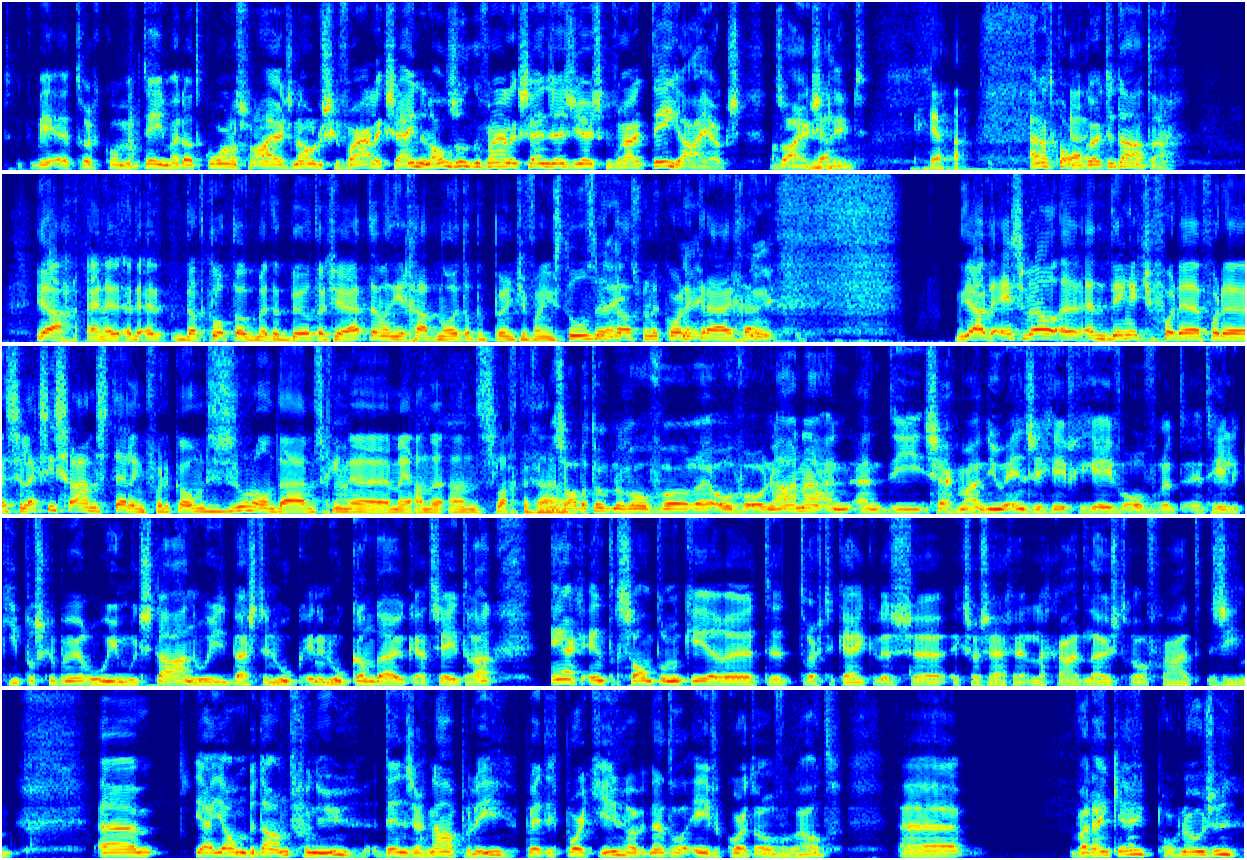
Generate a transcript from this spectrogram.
terugkomend thema. Dat corners van Ajax nauwelijks gevaarlijk zijn. En als ze gevaarlijk zijn, zijn ze juist gevaarlijk tegen Ajax. Als Ajax ja. neemt. Ja. En dat kwam ja. ook uit de data. Ja, en dat klopt ook met het beeld dat je hebt. Want je gaat nooit op het puntje van je stoel zitten nee, als we een corner nee, krijgen. Nee. Ja, er is wel een dingetje voor de, voor de selectiesamenstelling voor de komende seizoenen om daar misschien ja. uh, mee aan de, aan de slag te gaan. Ze hadden het ook nog over, uh, over Onana en, en die zeg maar nieuw inzicht heeft gegeven over het, het hele keepersgebeuren. Hoe je moet staan, hoe je het best in, hoek, in een hoek kan duiken, et cetera. Erg interessant om een keer uh, te, terug te kijken. Dus ik zou zeggen, ga het luisteren of ga het zien. Um, ja, Jan, bedankt voor nu. Dinsdag Napoli, pittig potje, hebben we het net al even kort over gehad. Wat denk jij? Prognose?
